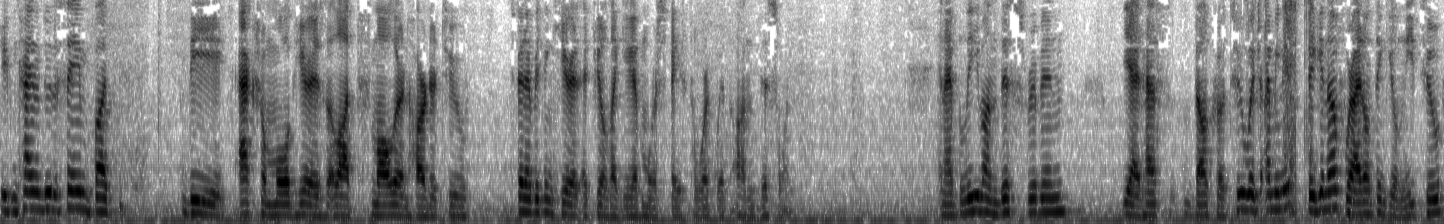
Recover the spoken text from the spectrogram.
you can kind of do the same, but the actual mold here is a lot smaller and harder to fit everything here. It feels like you have more space to work with on this one. And I believe on this ribbon, yeah, it has Velcro too, which I mean, it's big enough where I don't think you'll need to.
